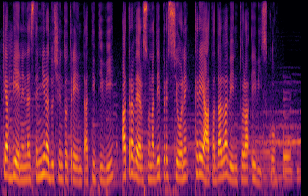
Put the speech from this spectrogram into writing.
che avviene nel 6230 TTV attraverso una depressione creata dalla ventola e visco.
